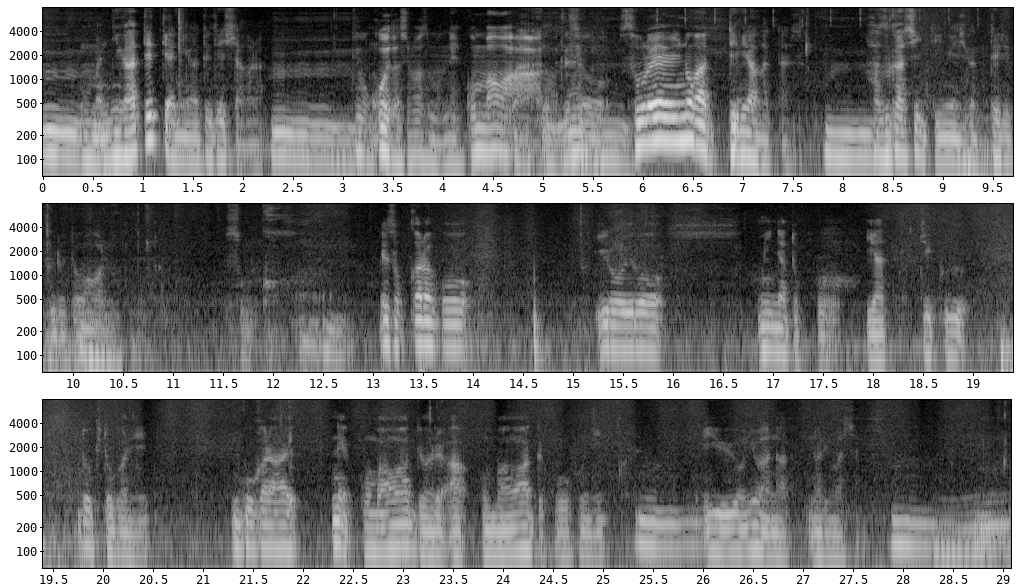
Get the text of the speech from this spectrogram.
うんうんまあ、苦手ってや苦手でしたから。うんうん結構声出しますもんね。こんばんは。とかね。そう。それのができなかったんです。うん。恥ずかしいってイメージが出てくると、わかる。そうか。でそこからこういろいろみんなとこうやっていく時とかに向こうからね「こんばんは」って言われる「あこんばんは」ってこういうふうにうん言うようにはななりましたね。うん。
